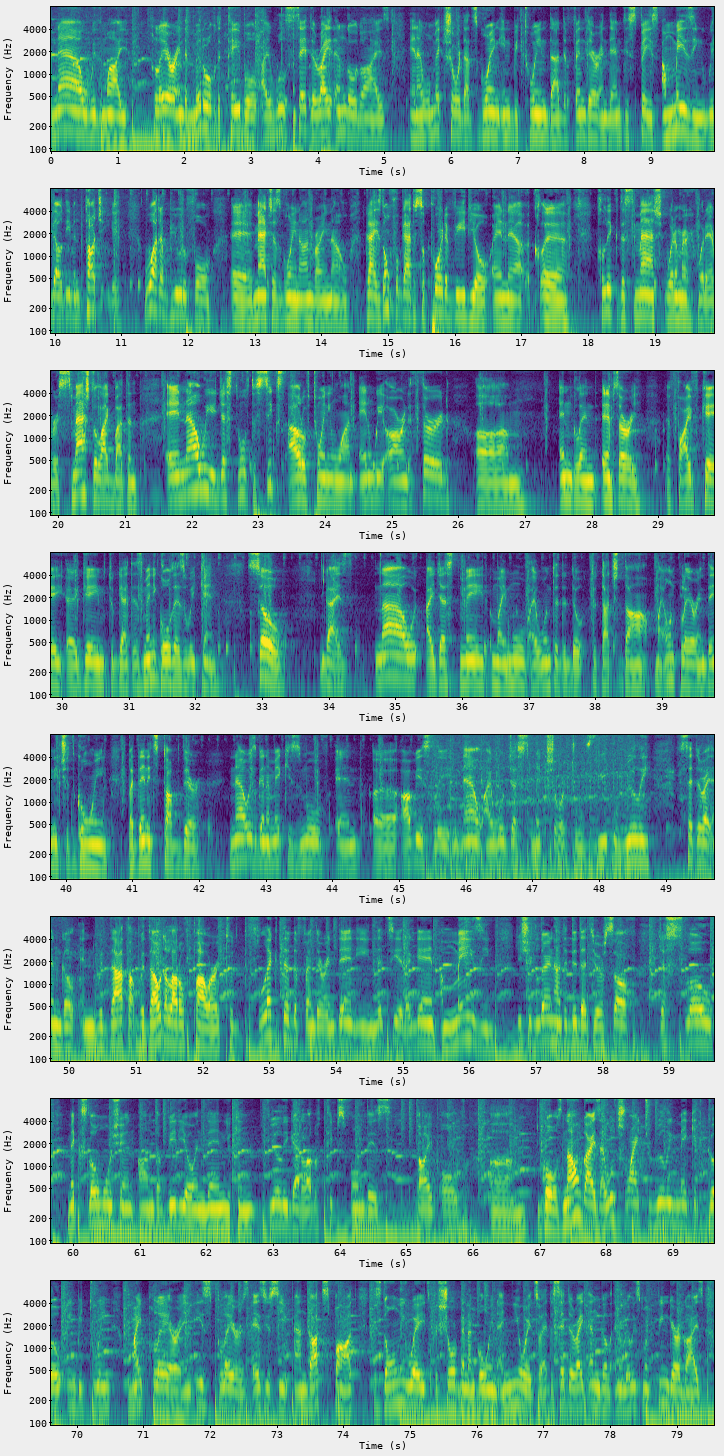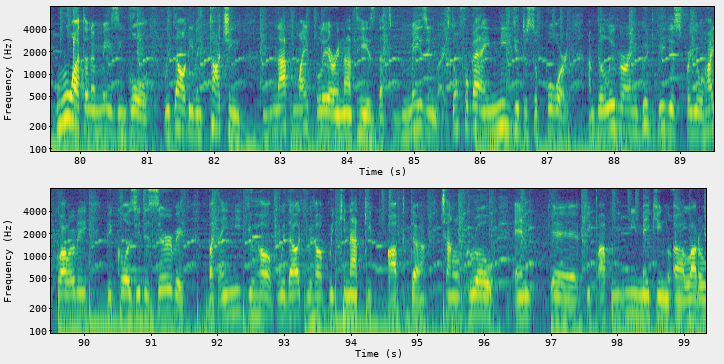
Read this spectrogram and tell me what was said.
Now with my player in the middle of the table, I will set the right angle guys and I will make sure that's going in between the defender and the empty space. Amazing without even touching it. What a beautiful uh, match is going on right now. Guys, don't forget to support the video and uh, uh, click the smash, whatever, whatever, smash the like button and now we just moved to 6 out of 21 and we are in the third um, England I'm sorry a 5k uh, game to get as many goals as we can so guys now I just made my move. I wanted to do to touch the my own player and then it should go in but then it stopped there. Now he's gonna make his move and uh, obviously now I will just make sure to re really set the right angle and with that without a lot of power to deflect the defender and then in. Let's see it again. Amazing. You should learn how to do that yourself. Just slow make slow motion on the video and then you can really get a lot of tips from this type of um, goals. Now guys I will try to really make it go in between my player and his players as you see and that spot is the only way it's for sure gonna go in. I knew it so I had to set the right angle and release my finger guys. What an amazing goal without even touching not my player and not his. That's amazing guys. Don't forget i need you to support. I'm delivering good videos for you high quality because you deserve it. But i need your help. Without your help we cannot keep up the channel grow and uh, keep up me making a lot of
